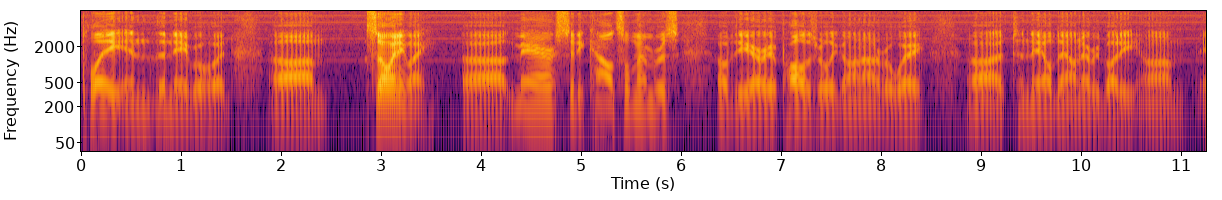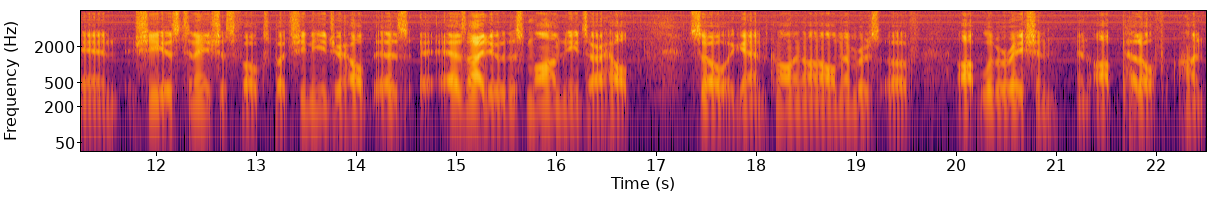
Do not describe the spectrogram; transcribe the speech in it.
play in the neighborhood. Um, so anyway, uh, mayor, city council members of the area, Paul has really gone out of her way uh, to nail down everybody. Um, and she is tenacious, folks, but she needs your help as as I do. This mom needs our help. So again, calling on all members of Op Liberation and Op Pedo Hunt.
